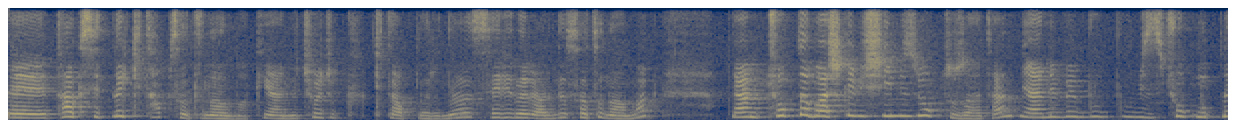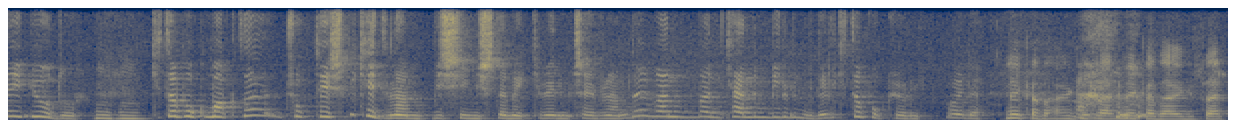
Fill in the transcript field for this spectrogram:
E, taksitle kitap satın almak yani çocuk kitaplarını seriler halinde satın almak. Yani çok da başka bir şeyimiz yoktu zaten. Yani ve bu, bu bizi çok mutlu ediyordu. Kitap okumak da çok teşvik edilen bir şeymiş demek ki benim çevremde. Ben ben kendim bildim bileli kitap okuyorum. Öyle. Ne kadar güzel, ne kadar güzel.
